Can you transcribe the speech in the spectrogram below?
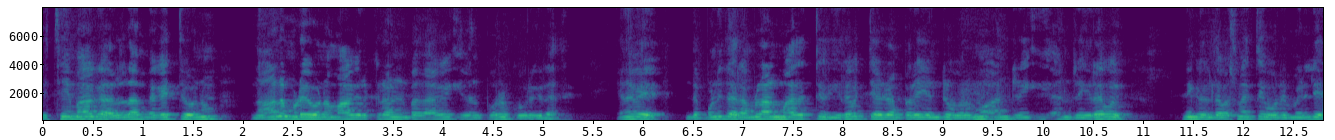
நிச்சயமாக அல்லாஹ் மிகைத்தவனும் நாணமுடையவனமாக இருக்கிறான் என்பதாக இதன் பொருள் கூறுகிறது. எனவே இந்த புனித ரமலான் மாதத்தில் இருபத்தி ஏழாம் பிறை என்று வருமோ? அன்று அன்று இரவு நீங்கள் இந்த வசனத்தை ஒரு மெல்லிய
